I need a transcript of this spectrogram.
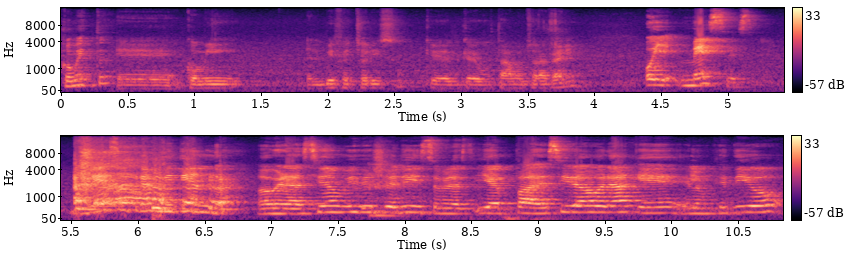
¿Comiste? eh, comí el bife chorizo, que es el que le gustaba mucho a la Cari. Oye, meses. Meses transmitiendo. Operación Chorizo. operación- Y para decir ahora que el objetivo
